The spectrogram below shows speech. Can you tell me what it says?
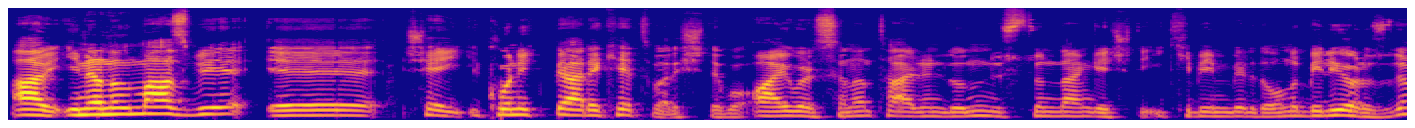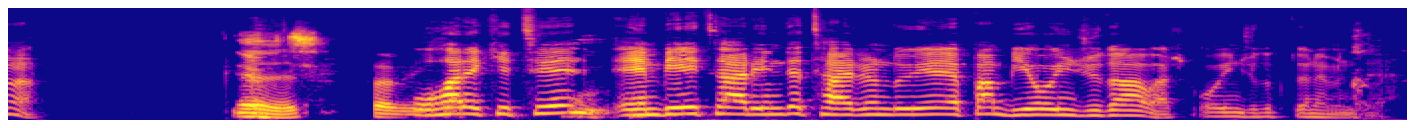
Abi inanılmaz bir e, şey ikonik bir hareket var işte bu. Iverson'ın Tyronn Lue'nun üstünden geçti 2001'de onu biliyoruz değil mi? Evet. Evet. Tabii. O hareketi NBA tarihinde Tyronn Lue'ya yapan bir oyuncu daha var oyunculuk döneminde.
